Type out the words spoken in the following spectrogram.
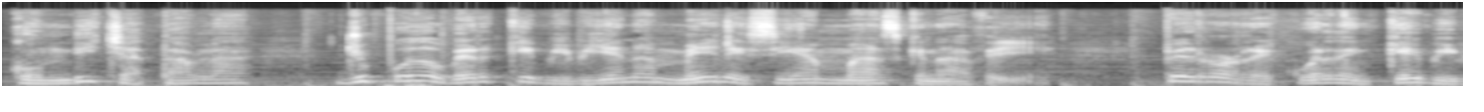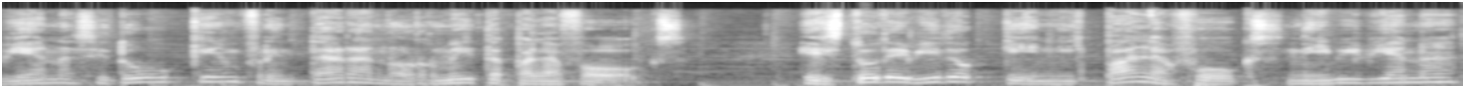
con dicha tabla yo puedo ver que Viviana merecía más que nadie, pero recuerden que Viviana se tuvo que enfrentar a Normita Palafox. Esto debido a que ni Palafox ni Viviana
